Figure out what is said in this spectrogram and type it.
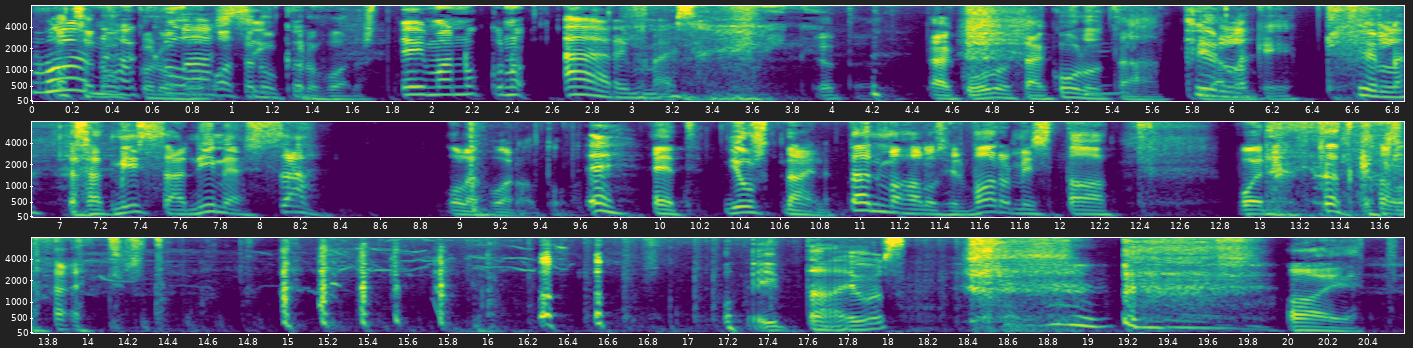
Vanha nukkunut, klassikko. nukkunut huonosti? Ei, mä oon nukkunut äärimmäisen. Tää kuuluu, tää kuuluu tää Kyllä, kyllä. Ja sä et missään nimessä ole huono tuulla. Eh. Et, just näin. Tän mä halusin varmistaa. Voidaan jatkaa lähetystä. Ei taivas. Ai et.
